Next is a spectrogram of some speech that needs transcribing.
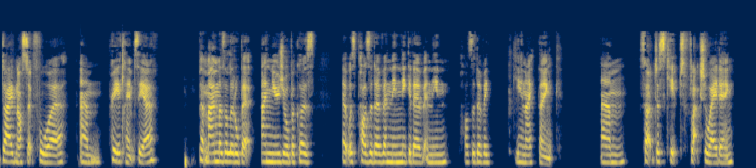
diagnostic for um, preeclampsia, but mine was a little bit unusual because it was positive and then negative and then positive again, I think. Um, so it just kept fluctuating.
